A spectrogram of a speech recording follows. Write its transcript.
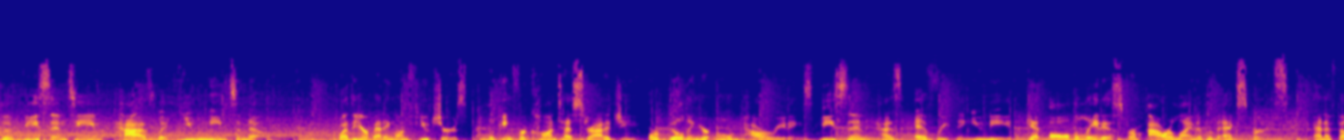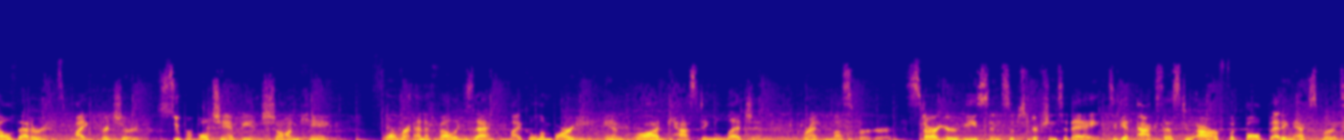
The VSIN team has what you need to know. Whether you're betting on futures, looking for contest strategy, or building your own power ratings, VSIN has everything you need. Get all the latest from our lineup of experts NFL veterans Mike Pritchard, Super Bowl champion Sean King, former NFL exec Michael Lombardi, and broadcasting legend Brent Musburger. Start your VSIN subscription today to get access to our football betting experts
